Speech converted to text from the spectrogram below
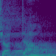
Shut down.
